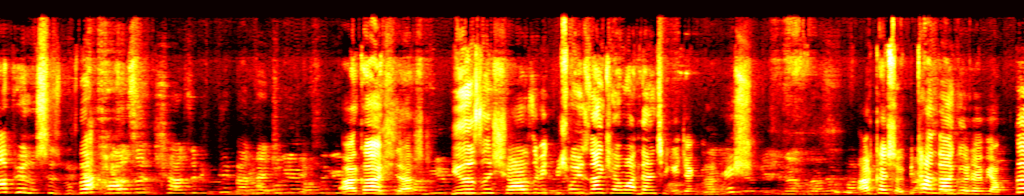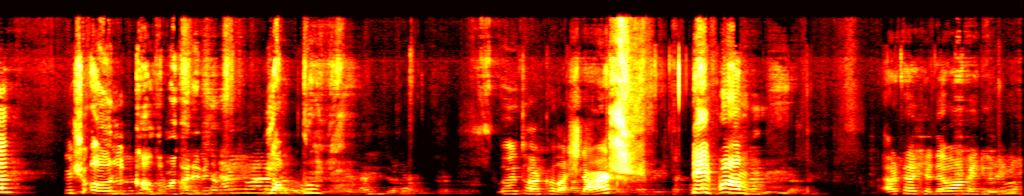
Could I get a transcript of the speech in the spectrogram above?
Ne yapıyorsunuz siz burada? Yağız'ın şarjı bitti benden çıkacak. Arkadaşlar Yağız'ın şarjı bitmiş o yüzden Kemal'den çekeceklermiş. Arkadaşlar bir tane daha görev yaptım. Ve şu ağırlık kaldırma görevini yaptım. Evet arkadaşlar. Devam. Arkadaşlar devam ediyorum.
